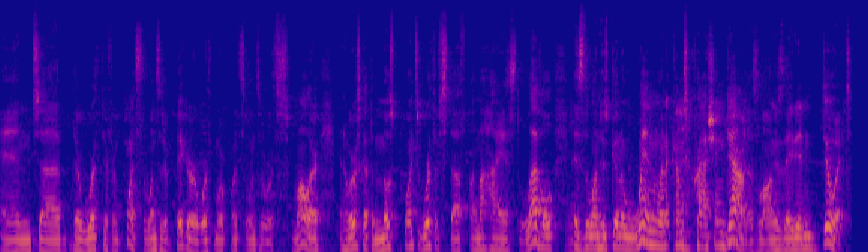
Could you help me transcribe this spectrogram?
And uh, they're worth different points. The ones that are bigger are worth more points. The ones that are worth smaller, and whoever's got the most points worth of stuff on the highest level is the one who's going to win when it comes crashing down, as long as they didn't do it.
